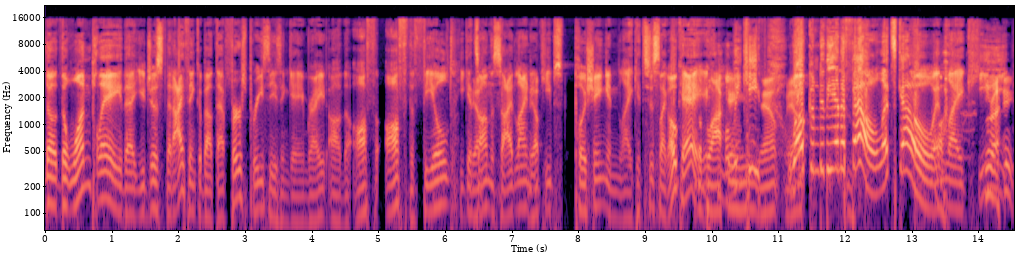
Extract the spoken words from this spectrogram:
the the one play that you just that I think about that first preseason game, right? Uh, the off off the field, he gets Yep. on the sideline Yep. and keeps pushing and like it's just like okay, The blocking, Malik Heath, yeah, yeah. welcome to the NFL, let's go, and like he Right.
